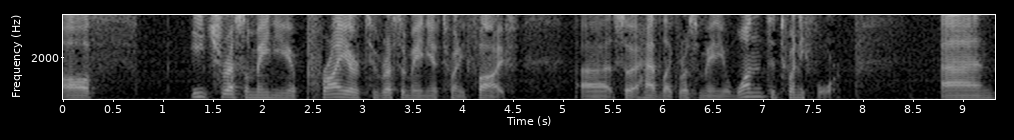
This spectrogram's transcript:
of each WrestleMania prior to WrestleMania 25. Uh, so it had like WrestleMania 1 to 24. And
